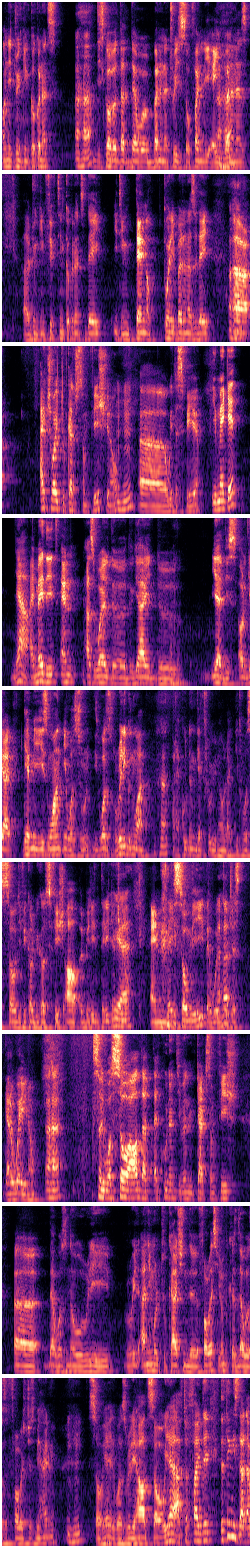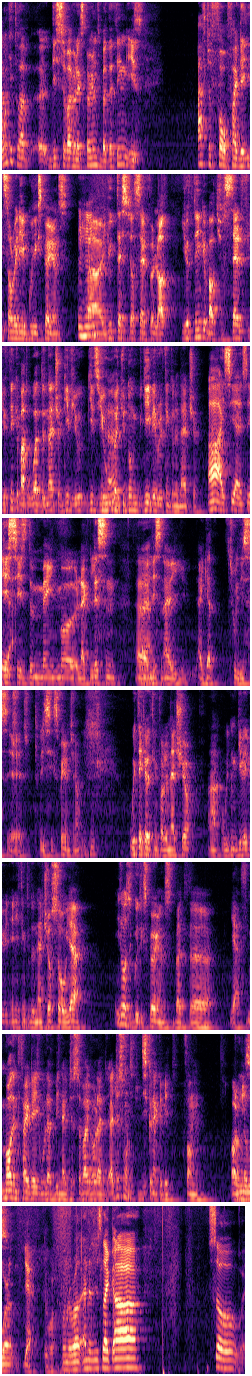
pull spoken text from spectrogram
only drinking coconuts, Uh huh. discovered that there were banana trees. So finally ate Uh-huh. bananas, uh, drinking 15 coconuts a day, eating 10 or 20 bananas a day. Uh-huh. uh I tried to catch some fish, you know, Mhm. uh, with a spear. You make it? Yeah, I made it, and as well the the guy, the yeah, this old guy gave me his one. It was it was really good one, Uh-huh. but I couldn't get through. You know, like it was so difficult because fish are a bit intelligent. You know? and they saw me. They would Uh-huh. they just get away. You know, Uh huh. so it was so hard that I couldn't even catch some fish. Uh, there was no really real animal to catch in the forest. You know, because there was a forest just behind me. Mhm. So yeah, it was really hard. So yeah, after five days, the thing is that I wanted to have uh, this survival experience, but the thing is, after four or five days, it's already a good experience. Mhm. Uh, you test yourself a lot. You think about yourself. You think about what the nature give you gives you, Uh-huh. but you don't give everything to the nature. Ah, I see. I see. This is the main mo- like listen, Uh, Yeah. Listen, I I get through this uh, through this experience. You know, Mhm. We take everything for the nature. Uh, we don't give anything to the nature. So yeah, it was a good experience. But uh, yeah, more than five days would have been like just survival. I, I just wanted to disconnect a bit from all From the this. world. Yeah, the world. From the world, and then it's like uh, so.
